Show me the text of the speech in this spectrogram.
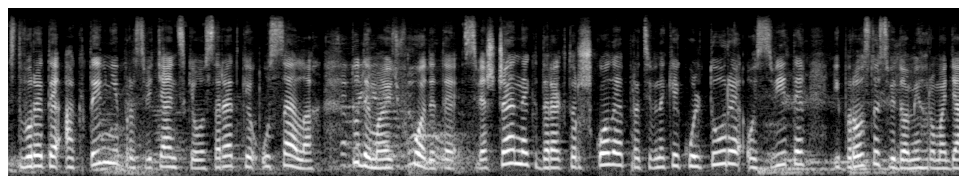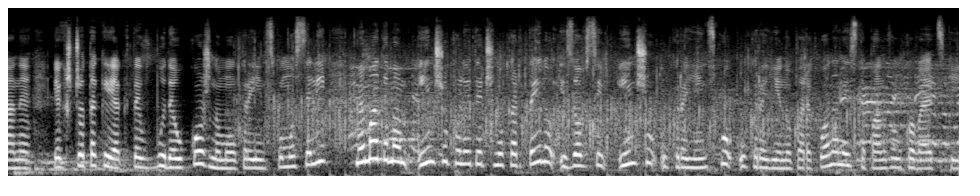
створити активні просвітянські осередки у селах. Туди мають входити священник, директор школи, працівники культури, освіти і просто свідомі громадяни. Якщо такий актив буде у кожному українському селі, ми матимемо іншу політичну картину і зовсім іншу українську Україну. Переконаний Степан Волковецький.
